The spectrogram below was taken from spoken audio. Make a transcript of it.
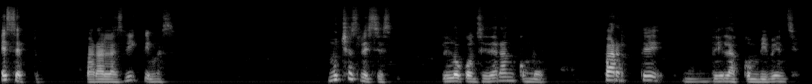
excepto para las víctimas. Muchas veces lo consideran como parte de la convivencia.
